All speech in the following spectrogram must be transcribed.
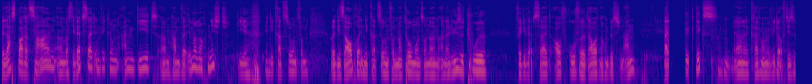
Belastbare Zahlen, ähm, was die Website-Entwicklung angeht, ähm, haben wir immer noch nicht. Die Integration von oder die saubere Integration von Matomo, unserem neuen Analyse-Tool für die Website-Aufrufe, dauert noch ein bisschen an. Bei Klicks. Ja, greifen wir mal wieder auf diese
